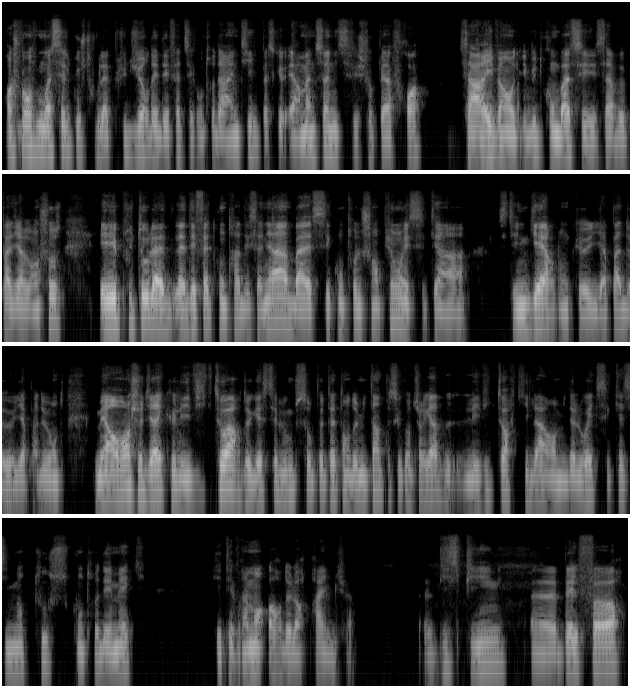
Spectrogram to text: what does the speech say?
franchement, moi, celle que je trouve la plus dure des défaites, c'est contre Darren Till parce que Hermanson, il s'est fait choper à froid. Ça arrive hein, au début de combat, ça ne veut pas dire grand-chose. Et plutôt la, défaite contre Adesanya, bah, c'est contre le champion et c'était un, une guerre, donc il n'y a, pas de, a pas de honte. Mais en revanche, je dirais que les victoires de Gastelum sont peut-être en demi-teinte, parce que quand tu regardes les victoires qu'il a en middleweight, c'est quasiment tous contre des mecs qui étaient vraiment hors de leur prime. Tu vois. Euh, Bisping, euh, Belfort,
